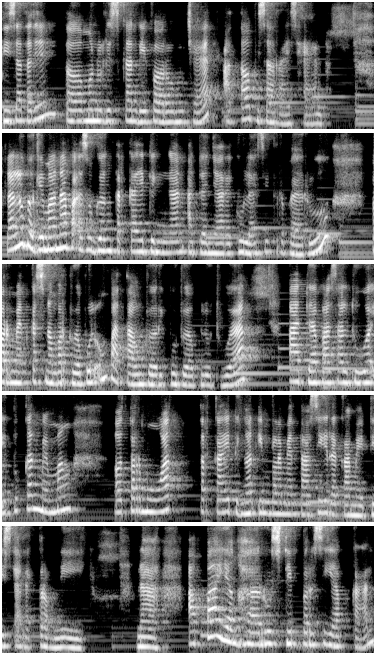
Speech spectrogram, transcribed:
bisa tadi e, menuliskan di forum chat atau bisa raise hand. Lalu bagaimana Pak Sugeng terkait dengan adanya regulasi terbaru Permenkes nomor 24 tahun 2022 pada pasal 2 itu kan memang e, termuat terkait dengan implementasi rekam medis elektronik. Nah, apa yang harus dipersiapkan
